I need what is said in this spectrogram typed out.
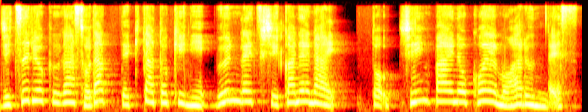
実力が育ってきた時に分裂しかねないと心配の声もあるんです。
